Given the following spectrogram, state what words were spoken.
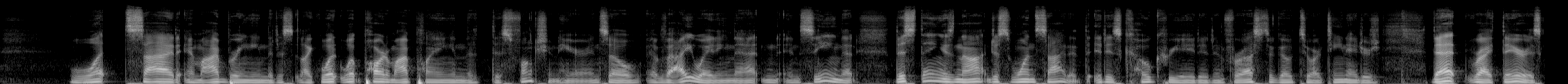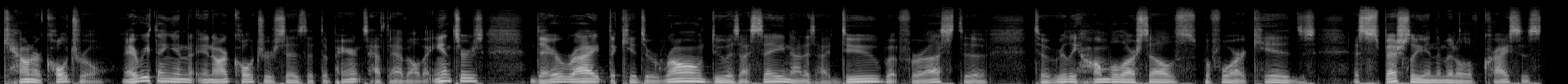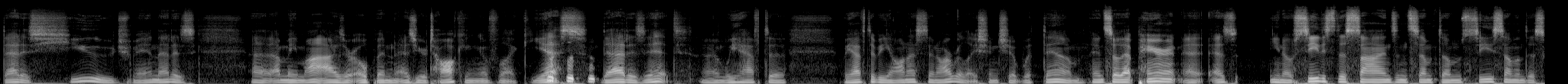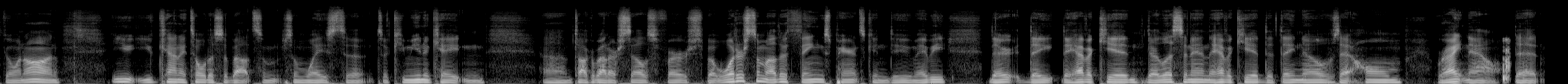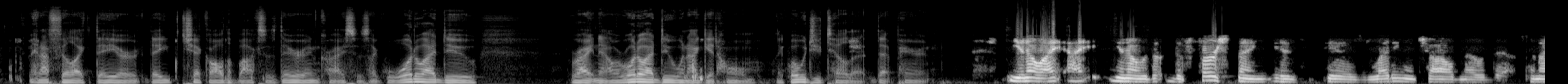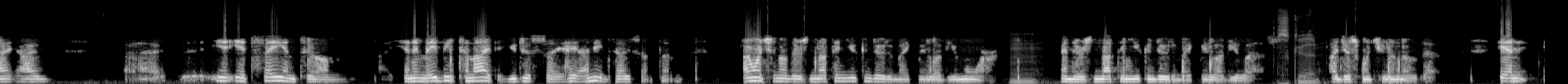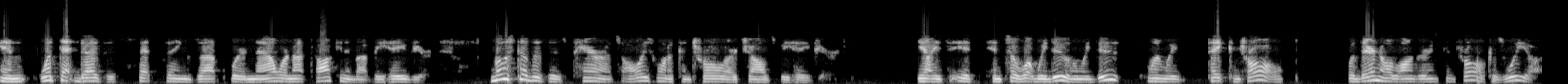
what side am I bringing the dis- like what what part am I playing in the dysfunction here? And so evaluating that and, and seeing that this thing is not just one sided; it is co-created. And for us to go to our teenagers, that right there is countercultural. Everything in in our culture says that the parents have to have all the answers. They're right, the kids are wrong. Do as I say, not as I do. But for us to to really humble ourselves before our kids, especially in the middle of crisis, that is huge, man. That is, uh, I mean, my eyes are open as you're talking of like, yes, that is it. Uh, we have to, we have to be honest in our relationship with them. And so that parent, as you know, sees the signs and symptoms, sees some of this going on. You you kind of told us about some some ways to to communicate and um, talk about ourselves first. But what are some other things parents can do? Maybe they they they have a kid, they're listening, they have a kid that they know is at home right now. That man, I feel like they are they check all the boxes. They're in crisis. Like, what do I do right now, or what do I do when I get home? Like, what would you tell that that parent? You know, I, I you know the the first thing is is letting a child know this, and I, I uh, it, it's saying to them, and it may be tonight that you just say, Hey, I need to tell you something. I want you to know there's nothing you can do to make me love you more. Mm. And there's nothing you can do to make me love you less. That's good. I just want you to know that. And, and what that does is set things up where now we're not talking about behavior. Most of us as parents always want to control our child's behavior. You know, it, it, and so what we do when we do, when we take control, well, they're no longer in control because we are.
